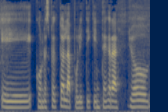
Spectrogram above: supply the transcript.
Eh, con respecto a la política integral. Yo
